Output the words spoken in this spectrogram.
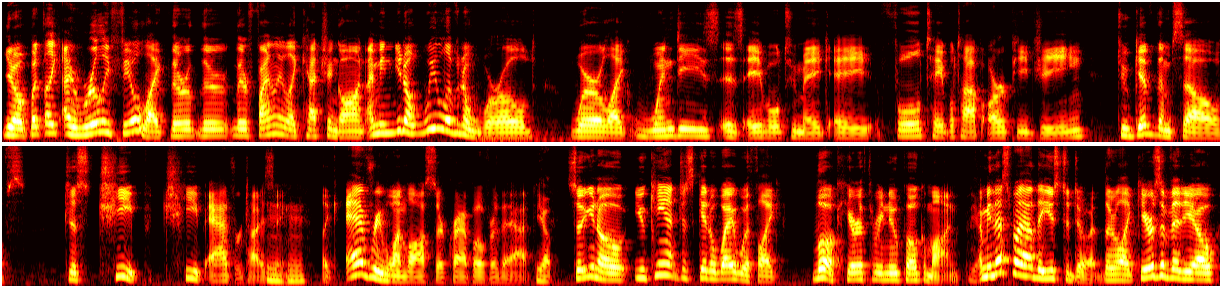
you know, but like, I really feel like they're they're they're finally like catching on. I mean, you know, we live in a world where like Wendy's is able to make a full tabletop RPG to give themselves just cheap, cheap advertising. Mm-hmm. Like everyone lost their crap over that. Yep. So you know you can't just get away with like, look, here are three new Pokemon. I mean that's about how they used to do it. They're like, here's a video,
